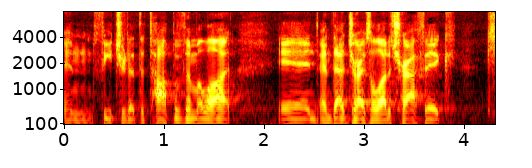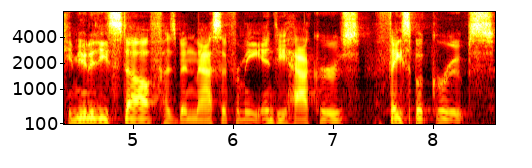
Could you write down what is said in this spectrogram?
and featured at the top of them a lot. And and that drives a lot of traffic. Community stuff has been massive for me. Indie hackers, Facebook groups.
